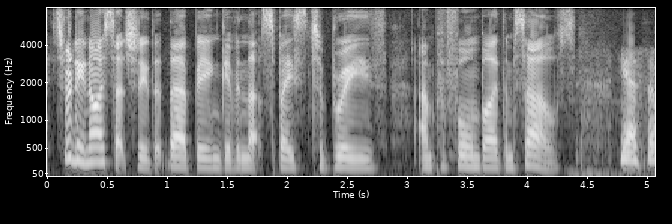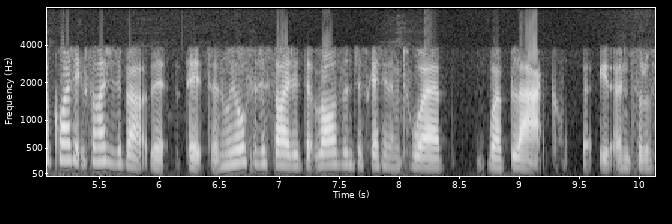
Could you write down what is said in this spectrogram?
it's really nice, actually, that they're being given that space to breathe and perform by themselves. Yes, they're quite excited about it, it. And we also decided that rather than just getting them to wear wear black uh, and sort of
